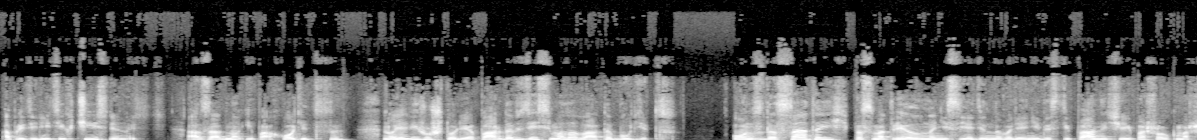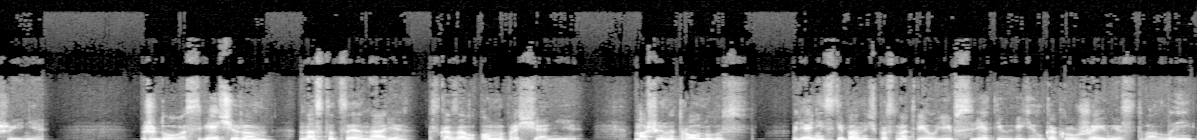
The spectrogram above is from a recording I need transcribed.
определить их численность, а заодно и поохотиться. Но я вижу, что леопардов здесь маловато будет. Он с досадой посмотрел на несъеденного Леонида Степановича и пошел к машине. Жду вас вечером на стационаре, сказал он на прощание. Машина тронулась. Леонид Степанович посмотрел ей вслед и увидел, как ружейные стволы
